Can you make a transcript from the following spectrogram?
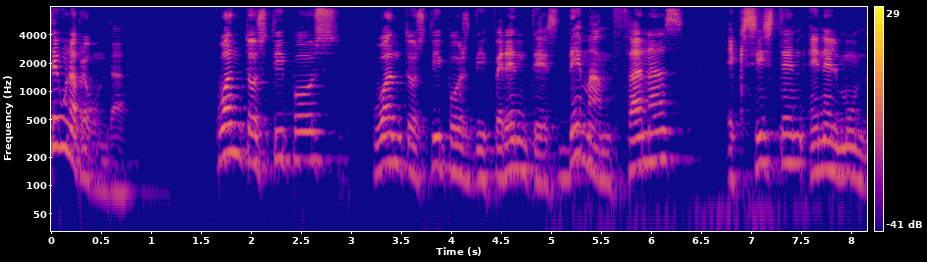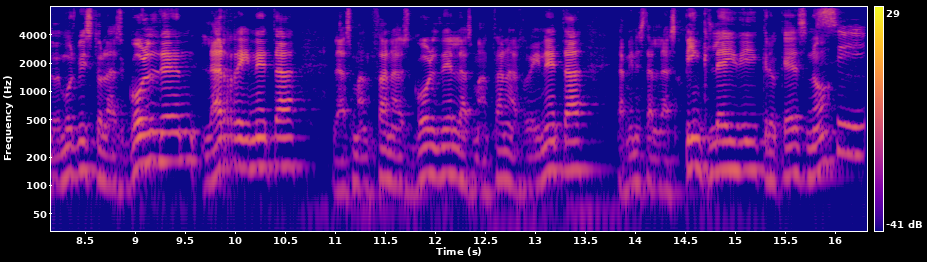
Tengo una pregunta. ¿Cuántos tipos, cuántos tipos diferentes de manzanas existen en el mundo? Hemos visto las golden, la reineta, las manzanas golden, las manzanas reineta, también están las pink lady, creo que es, ¿no? Sí.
